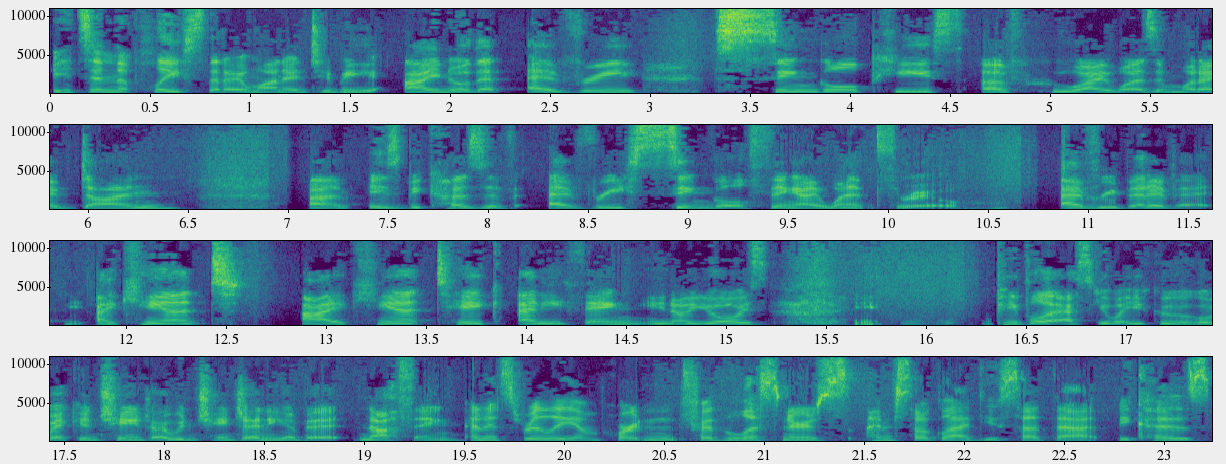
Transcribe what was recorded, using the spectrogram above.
it's in the place that I wanted to be. I know that every single piece of who I was and what I've done um, is because of every single thing I went through. Every bit of it. I can't. I can't take anything. You know, you always people ask you what you could go back and change. I wouldn't change any of it. Nothing. And it's really important for the listeners. I'm so glad you said that because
